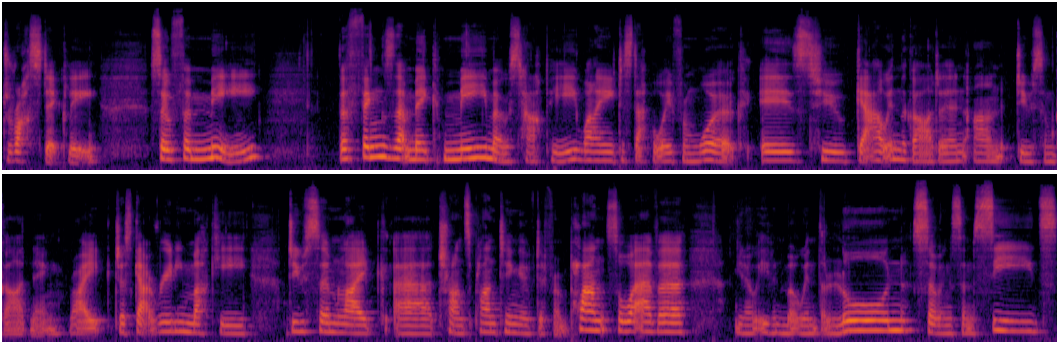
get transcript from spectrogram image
drastically. So for me, the things that make me most happy when I need to step away from work is to get out in the garden and do some gardening, right? Just get really mucky, do some like uh, transplanting of different plants or whatever, you know, even mowing the lawn, sowing some seeds,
